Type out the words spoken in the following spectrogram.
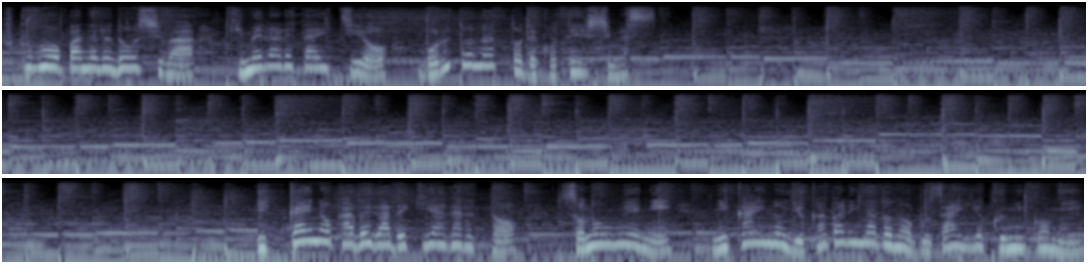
複合パネル同士は決められた位置をボルトナットで固定します。1階の壁が出来上がるとその上に2階の床張りなどの部材を組み込み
